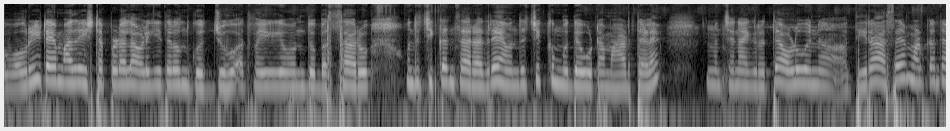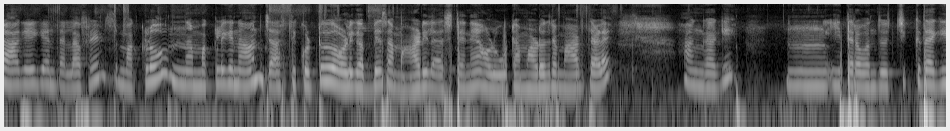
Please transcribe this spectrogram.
ಎವ್ರಿ ಟೈಮ್ ಆದರೆ ಇಷ್ಟಪಡೋಲ್ಲ. ಅವಳಿಗೆ ಈ ಥರ ಒಂದು ಗೊಜ್ಜು ಅಥವಾ ಈ ಒಂದು ಬಸ್ಸಾರು, ಒಂದು ಚಿಕನ್ ಸಾರು ಆದರೆ ಒಂದು ಚಿಕ್ಕ ಮುದ್ದೆ ಊಟ ಮಾಡ್ತಾಳೆ. ಚೆನ್ನಾಗಿರುತ್ತೆ. ಅವಳು ಏನು ತೀರಾ ಅಸಹ್ಯ ಮಾಡ್ಕೊಂತ ಹಾಗೆ ಹೀಗೆ ಅಂತಲ್ಲ ಫ್ರೆಂಡ್ಸ್ ಮಕ್ಕಳು ನಮ್ಮ ಮಕ್ಕಳಿಗೆ ನಾನು ಜಾಸ್ತಿ ಕೊಟ್ಟು ಅವಳಿಗೆ ಅಭ್ಯಾಸ ಮಾಡಿಲ್ಲ ಅಷ್ಟೇ ಅವಳು ಊಟ ಮಾಡೋದ್ರೆ ಮಾಡ್ತಾಳೆ. ಹಾಗಾಗಿ ಈ ಥರ ಒಂದು ಚಿಕ್ಕದಾಗಿ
